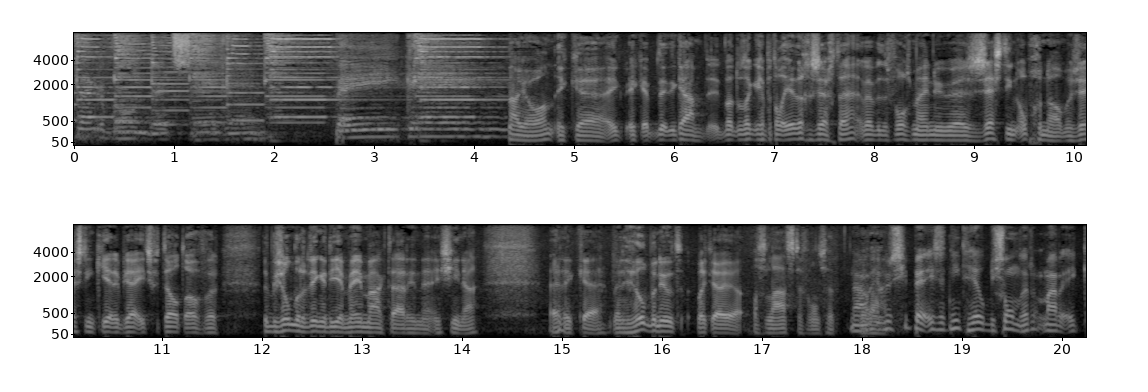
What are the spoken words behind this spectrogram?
verwondert zich in Peking. Nou Johan, ik, uh, ik, ik, heb, ik, ja, wat, ik heb het al eerder gezegd. Hè? We hebben er volgens mij nu uh, 16 opgenomen. 16 keer heb jij iets verteld over de bijzondere dingen die je meemaakt daar in, uh, in China. En ik uh, ben heel benieuwd wat jij als laatste voor ons hebt. Nou, in principe is het niet heel bijzonder. Maar ik,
